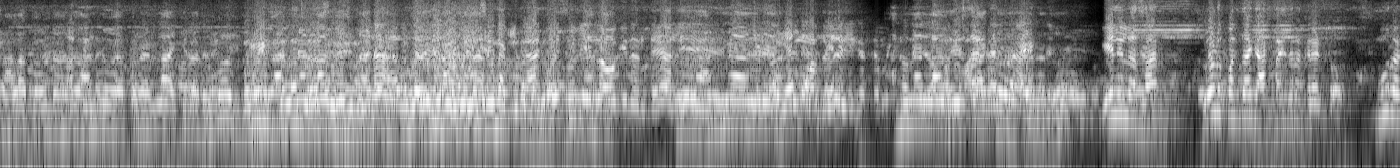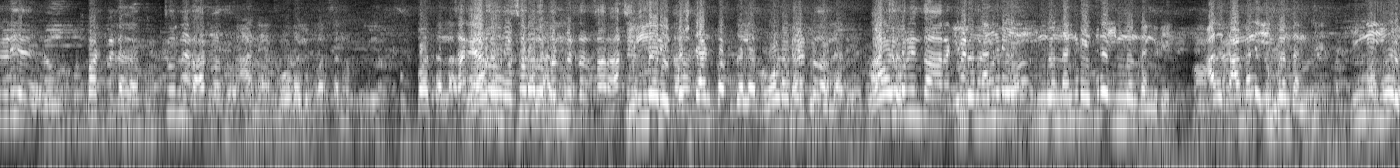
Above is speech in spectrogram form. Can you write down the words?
ಸಾಲ ತಗೊಂಡು ಅದು ಹಣ್ಣು ವ್ಯಾಪಾರ ಎಲ್ಲ ಹಾಕಿರೋದು. ಹೋಗಿದಂತೆ ಅಲ್ಲಿ ವೇಸ್ಟ್ ಏನಿಲ್ಲ ಸರ್. ರೋಡ್ ಪಕ್ಕದಾಗಿ ಆಗ್ತಾ ಇದ್ರೆ ಕರೆಕ್ಟ್ ಮೂರು ಅಂಗಡಿ ನಾವು ಫುಟ್ಪಾತ್ ಮೇಲೆ ಪುತ್ತೂರ್ ಮೇಲೆ ಹಾಕೋದು ನಾನೇ ರೋಡಲ್ಲಿ ಬರ್ತಾನೆ ನೋಡ್ತೀವಿ ಫುಟ್ಪಾತ್ ಅಲ್ಲ ಸರ್, ಯಾರೋ ಅಲ್ಲಿ ಬಂದ್ಬಿಡ್ತಾರೆ ಸರ್, ಆಚೆ ಇಲ್ಲೇ ರೀ ಬಸ್ ಸ್ಟ್ಯಾಂಡ್ ಪಕ್ಕದಲ್ಲೇ ರೋಡ್. ಬಿಟ್ಟಿಲ್ಲ ರೀ. ರೋಡ್ ಊರಿಂದ ಇಲ್ಲೊಂದು ಅಂಗಡಿ ಹಿಂಗೊಂದು ಅಂಗಡಿ ಇದ್ರೆ ಇನ್ನೊಂದ್ ಅಂಗಡಿ. ಅದಕ್ಕೆ ಆಮೇಲೆ ಇನ್ನೊಂದ್ ಅಂಗಡಿ. ಹಿಂಗೆ ಇವ್ರು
